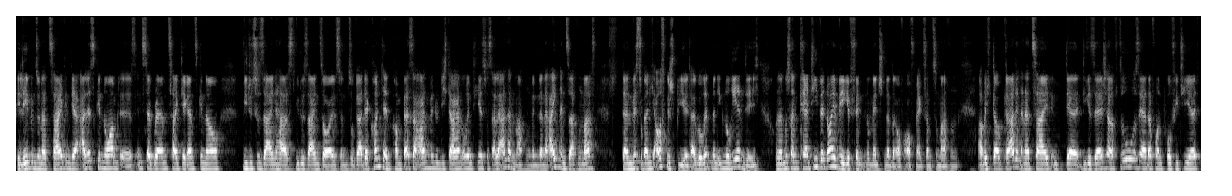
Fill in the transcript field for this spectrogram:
Wir leben in so einer Zeit, in der alles genormt ist. Instagram zeigt dir ganz genau, wie du zu sein hast, wie du sein sollst. Und sogar der Content kommt besser an, wenn du dich daran orientierst, was alle anderen machen. Wenn du deine eigenen Sachen machst, dann wirst du gar nicht ausgespielt. Algorithmen ignorieren dich. Und dann muss man kreative neue Wege finden, um Menschen darauf aufmerksam zu machen. Aber ich glaube, gerade in einer Zeit, in der die Gesellschaft so sehr davon profitiert,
